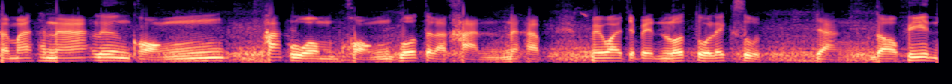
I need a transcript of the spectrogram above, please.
ธรรมะทนะเรื่องของภาพรวมของรถแต่ละคันนะครับ ไม่ว่าจะเป็นรถตัวเล็กสุดอย่าง Dolphin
